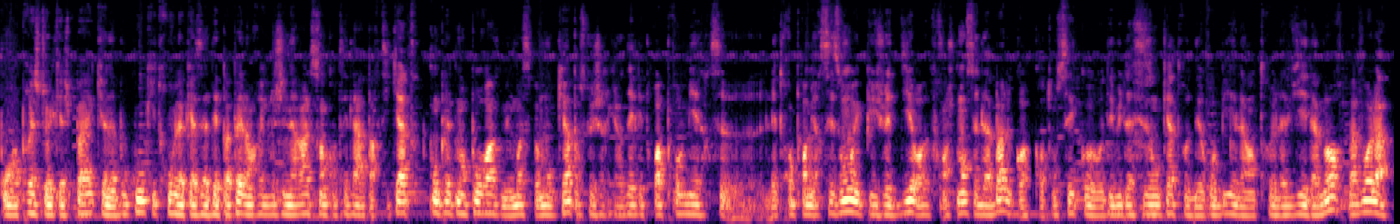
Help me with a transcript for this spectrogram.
Bon après, je te le cache pas qu'il y en a beaucoup qui trouvent la Casa des Papel en règle générale, sans compter la partie 4, complètement pourrave, mais moi c'est pas mon cas parce que j'ai regardé les trois premières, euh, les trois premières saisons et puis je vais te dire euh, franchement c'est de la balle quoi. Quand on sait qu'au début de la saison 4 Nairobi est entre la vie et la mort, bah voilà,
